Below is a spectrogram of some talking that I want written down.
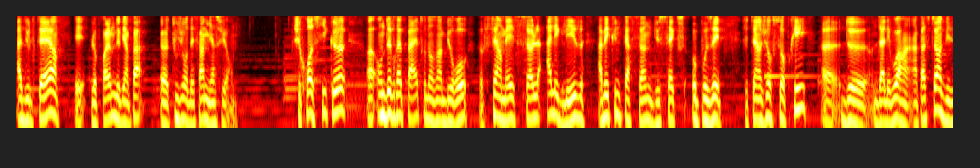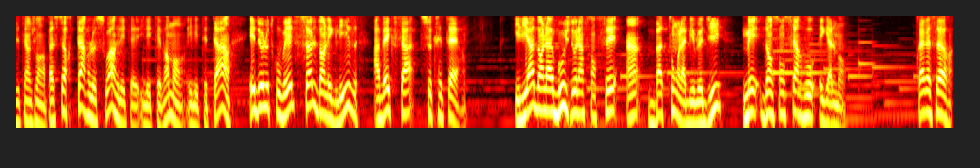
adultère. Et le problème ne vient pas euh, toujours des femmes, bien sûr. Je crois aussi que euh, on ne devrait pas être dans un bureau euh, fermé, seul, à l'église, avec une personne du sexe opposé. J'étais un jour surpris d'aller voir un, pasteur, de visiter un jour un pasteur tard le soir, il était, il était vraiment, il était tard, et de le trouver seul dans l'église avec sa secrétaire. Il y a dans la bouche de l'insensé un bâton, la Bible dit, mais dans son cerveau également. Frères et sœurs,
